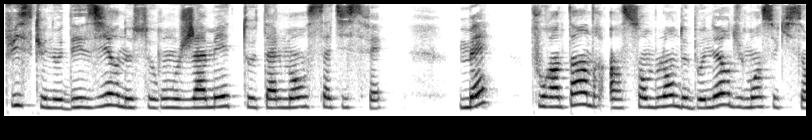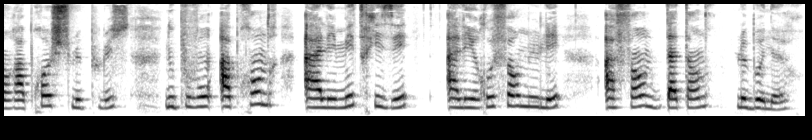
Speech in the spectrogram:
puisque nos désirs ne seront jamais totalement satisfaits. Mais, pour atteindre un semblant de bonheur, du moins ce qui s'en rapproche le plus, nous pouvons apprendre à les maîtriser, à les reformuler, afin d'atteindre le bonheur.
